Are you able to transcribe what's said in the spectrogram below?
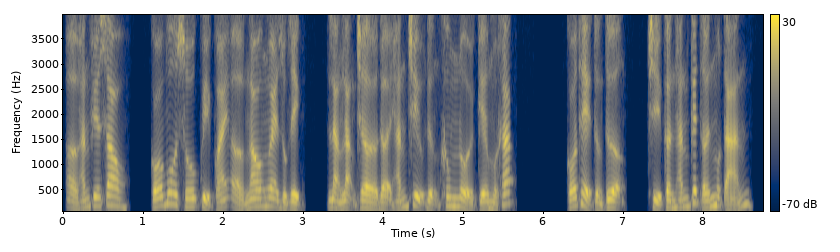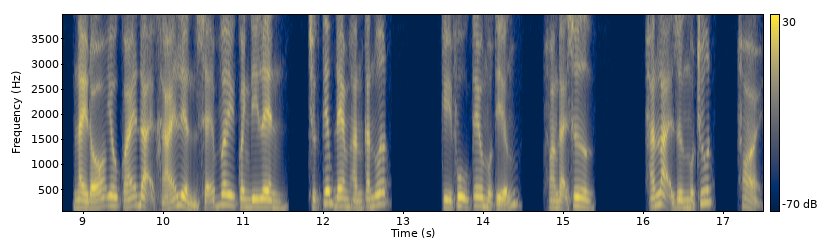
Ở hắn phía sau, có vô số quỷ quái ở ngao ngoe dục dịch, lặng lặng chờ đợi hắn chịu đựng không nổi kia một khắc. Có thể tưởng tượng, chỉ cần hắn kết ấn một tán, này đó yêu quái đại khái liền sẽ vây quanh đi lên, trực tiếp đem hắn căn ướt. Kỳ phụ kêu một tiếng, Hoàng Đại Sư. Hắn lại dừng một chút, hỏi,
